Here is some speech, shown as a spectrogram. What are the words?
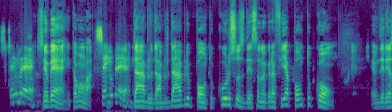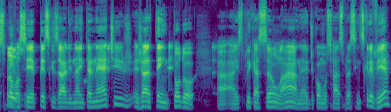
Sem o BR. Sem o BR. Então vamos lá. Sem o BR. www.cursosdecenografia.com é o endereço para você pesquisar ali na internet. Já tem todo a, a explicação lá, né, de como se faz para se inscrever.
